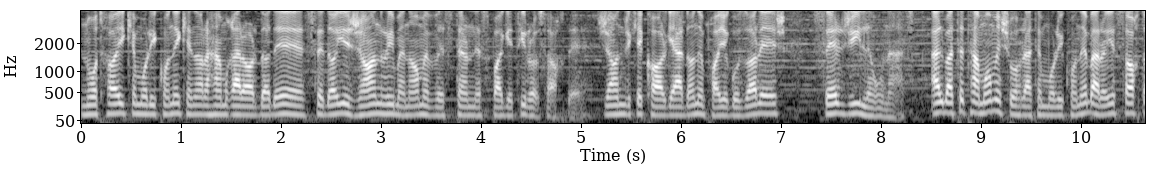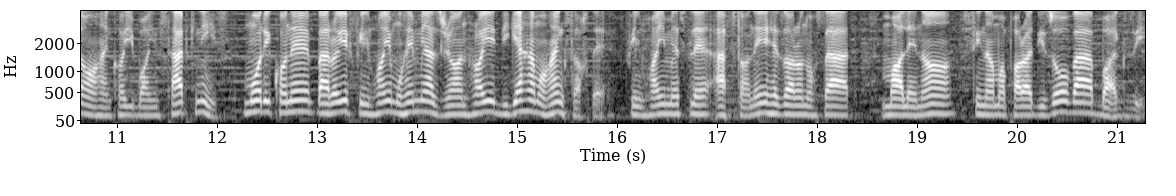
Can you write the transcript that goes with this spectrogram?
نوت هایی که موریکونه کنار هم قرار داده صدای ژانری به نام وسترن اسپاگتی رو ساخته. ژانری که کارگردان پایه‌گذارش سرجی لئون است. البته تمام شهرت موریکونه برای ساخت آهنگهایی با این سبک نیست. موریکونه برای فیلم های مهمی از ژانرهای دیگه هم آهنگ ساخته. فیلم هایی مثل افسانه 1900 مالنا سینما پارادیزو و باگزی.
